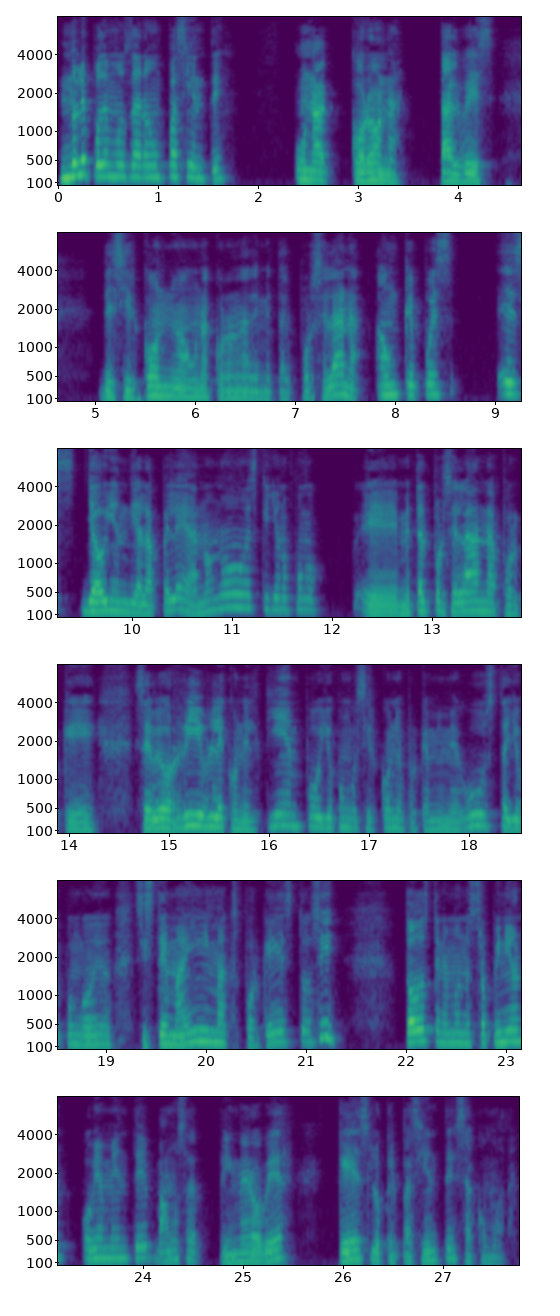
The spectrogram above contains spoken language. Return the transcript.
No le podemos dar a un paciente una corona, tal vez, de circonio a una corona de metal porcelana, aunque pues es ya hoy en día la pelea, ¿no? No, es que yo no pongo eh, metal porcelana porque se ve horrible con el tiempo, yo pongo circonio porque a mí me gusta, yo pongo eh, sistema IMAX porque esto, sí, todos tenemos nuestra opinión, obviamente vamos a primero ver qué es lo que el paciente se acomoda,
